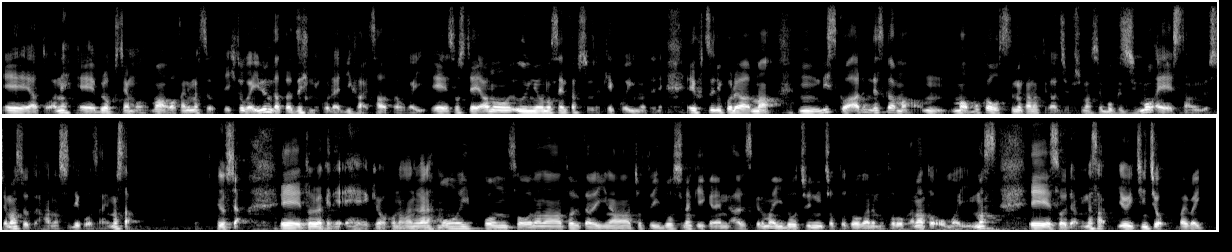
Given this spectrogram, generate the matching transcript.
え、あとはね、え、ブロックチェーンもまあわかりますよっていう人がいるんだったら、ぜひね、これは DeFi 触った方がいい。え、そして、あの、運用の選択肢として結構いいのでね、え、普通にこれはまあ、うん、リスクはあるんですが、まあ、うん、まあ僕はおすすめかなって感じがしまして、僕自身も、えー、資産運用してますよって話でございました。よっしゃ。えー、というわけで、えー、今日はこんな感じかな。もう一本そうだな、撮れたらいいな。ちょっと移動しなきゃいけないんであれですけど、まあ移動中にちょっと動画でも撮ろうかなと思います。えー、それでは皆さん、良い一日を。バイバイ。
